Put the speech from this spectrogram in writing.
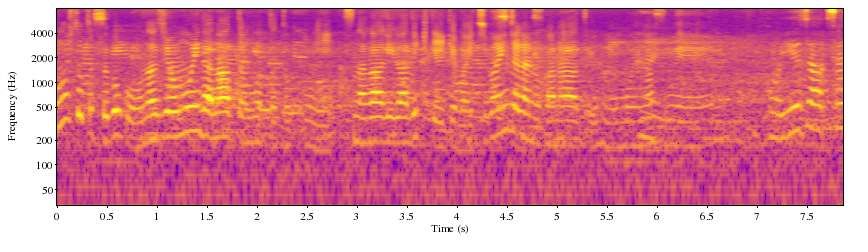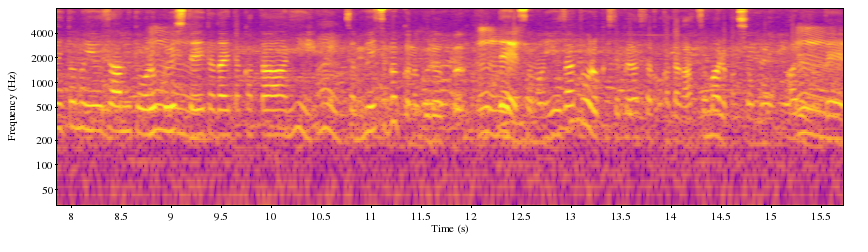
この人とすごく同じ思いだなって思った時につながりができていけば一番いいんじゃないのかなというふうに思いますね。ユーザーサイトのユーザーに登録していただいた方に、はい。その Facebook のグループうん。で、そのユーザー登録してくださる方が集まる場所もあるので、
